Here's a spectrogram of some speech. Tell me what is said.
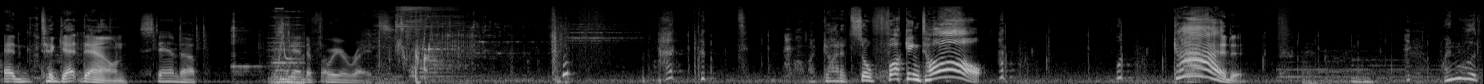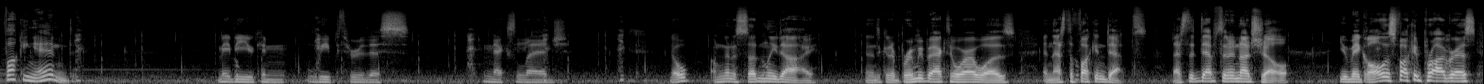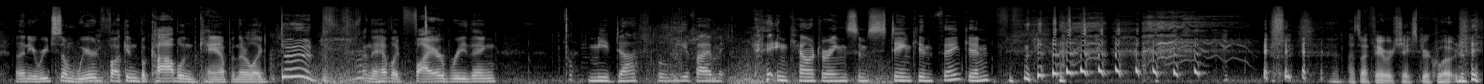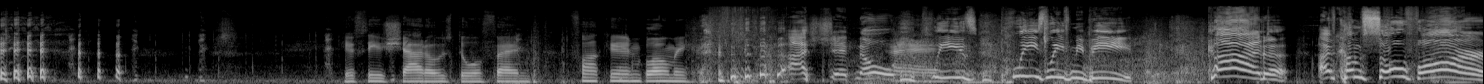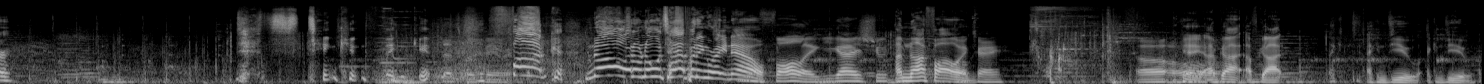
and to get down. Stand up. Stand up for your rights. Oh my god, it's so fucking tall! God! When will it fucking end? Maybe you can leap through this next ledge. Nope, I'm gonna suddenly die. And it's gonna bring me back to where I was, and that's the fucking depths. That's the depths in a nutshell. You make all this fucking progress, and then you reach some weird fucking bokoblin camp, and they're like, dude! And they have like fire breathing. Me doth believe I'm encountering some stinking thinking. That's my favorite Shakespeare quote. If these shadows do offend, fucking blow me. ah, shit, no! Please, please leave me be! God! I've come so far! Stinking thinking. That's my favorite. Fuck! No, I don't know what's happening right now! Falling. You gotta shoot. I'm not falling. Okay. Uh oh. Okay, I've got, I've got, I can, I can view, I can view.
